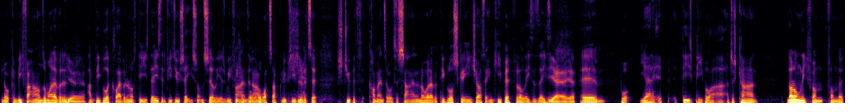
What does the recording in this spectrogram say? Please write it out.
you know, it can be found and whatever. And, yeah, and people are clever enough these days that if you do say something silly, as we find in our up. WhatsApp groups, even if it's a stupid th- comment about a signing or whatever, people will screenshot it and keep it for a later date. yeah, yeah. Um, but yeah, it, it- these people, I, I just can't. Not only from from the,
